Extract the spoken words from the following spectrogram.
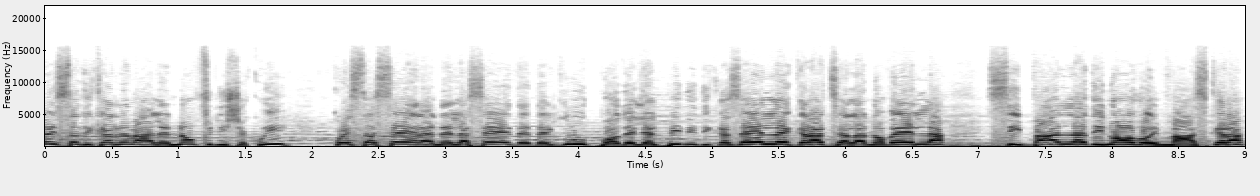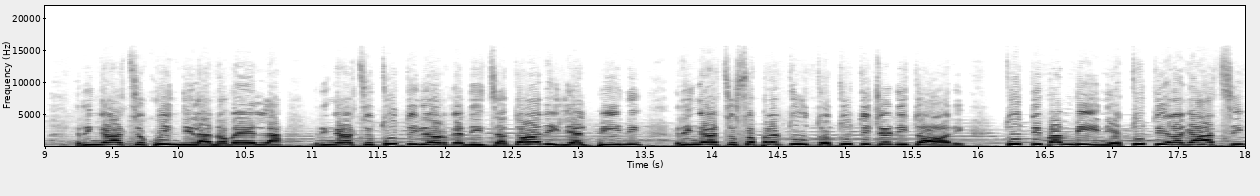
Festa di carnevale non finisce qui. Questa sera nella sede del gruppo degli Alpini di Caselle, grazie alla novella, si balla di nuovo in maschera. Ringrazio quindi la novella, ringrazio tutti gli organizzatori, gli alpini, ringrazio soprattutto tutti i genitori, tutti i bambini e tutti i ragazzi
